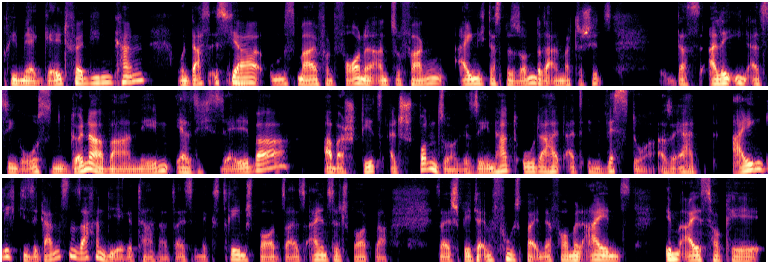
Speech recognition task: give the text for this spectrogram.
primär Geld verdienen kann. Und das ist ja, um es mal von vorne anzufangen, eigentlich das Besondere an Mateschitz, dass alle ihn als den großen Gönner wahrnehmen, er sich selber aber stets als Sponsor gesehen hat oder halt als Investor. Also er hat eigentlich diese ganzen Sachen, die er getan hat, sei es im Extremsport, sei es Einzelsportler, sei es später im Fußball, in der Formel 1, im Eishockey,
